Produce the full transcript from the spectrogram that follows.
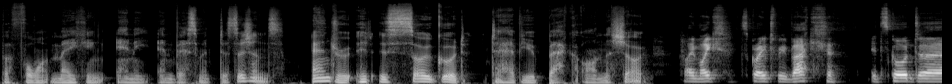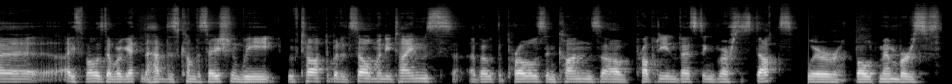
before making any investment decisions. Andrew, it is so good to have you back on the show. Hi, Mike. It's great to be back. It's good, uh, I suppose, that we're getting to have this conversation. We we've talked about it so many times about the pros and cons of property investing versus stocks. We're both members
